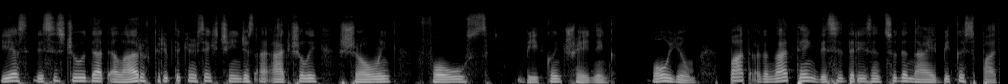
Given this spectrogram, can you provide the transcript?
Yes, this is true that a lot of cryptocurrency exchanges are actually showing false Bitcoin trading volume, but I do not think this is the reason to deny Bitcoin spot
